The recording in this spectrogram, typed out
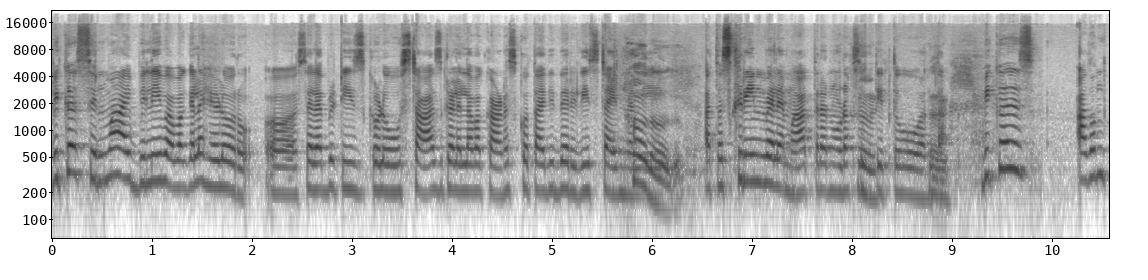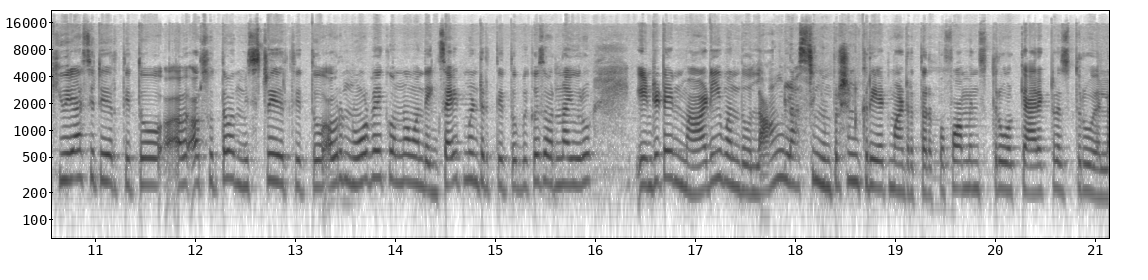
ಬಿಕಾಸ್ ಸಿನಿಮಾ ಐ ಬಿಲೀವ್ ಅವಾಗೆಲ್ಲ ಹೇಳೋರು ಸೆಲೆಬ್ರಿಟೀಸ್ಗಳು ಸ್ಟಾರ್ಸ್ಗಳೆಲ್ಲ ಅವಾಗ ಕಾಣಿಸ್ಕೊತಾ ಇದ್ದಿದ್ದೆ ರಿಲೀಸ್ ಟೈಮ್ನಲ್ಲಿ. ಅಥವಾ ಸ್ಕ್ರೀನ್ ಮೇಲೆ ಮಾತ್ರ ನೋಡಕ್ ಸಿಗ್ತಿತ್ತು ಅಂತ. ಬಿಕಾಸ್ ಅದೊಂದು ಕ್ಯೂರಿಯಾಸಿಟಿ ಇರ್ತಿತ್ತು ಅವ್- ಅವ್ರ ಸುತ್ತ ಒಂದು ಮಿಸ್ಟ್ರಿ ಇರ್ತಿತ್ತು ಅವ್ರು ನೋಡಬೇಕು ಅನ್ನೋ ಒಂದು ಎಕ್ಸೈಟ್ಮೆಂಟ್ ಇರ್ತಿತ್ತು ಬಿಕಾಸ್ ಅವ್ರನ್ನ ಇವರು ಎಂಟರ್ಟೈನ್ ಮಾಡಿ ಒಂದು ಲಾಂಗ್ ಲಾಸ್ಟಿಂಗ್ ಇಂಪ್ರೆಷನ್ ಕ್ರಿಯೇಟ್ ಮಾಡಿರ್ತಾರೆ ಪರ್ಫಾರ್ಮೆನ್ಸ್ ಥ್ರೂ ಕ್ಯಾರೆಕ್ಟರ್ಸ್ ಥ್ರೂ ಎಲ್ಲ.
